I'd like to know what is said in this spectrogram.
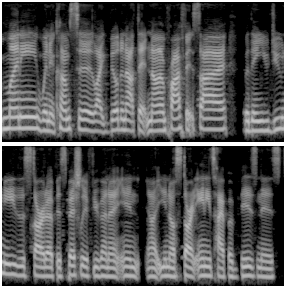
money when it comes to like building out that nonprofit side, but then you do need the startup, especially if you're gonna in uh, you know start any type of business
